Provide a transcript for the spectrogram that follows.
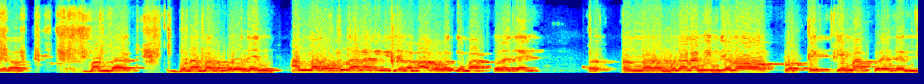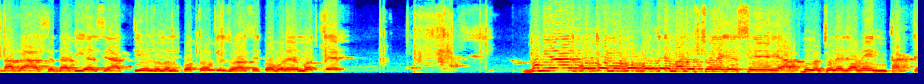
যেন বান্দার গুনাহ করে দেন। আল্লাহ রব্বুল আলামিন যেন মা বাবাকে মাফ করে দেন। আল্লাহ রাব্বুল আলামিন যেন প্রত্যেককে মাফ করে দেন। দাদা আছে, দাদি আছে, আত্মীয় স্বজন, কত কিছু আছে কবরের মধ্যে। দুনিয়ার কত মহব্বতের মানুষ চলে গেছে, আপনিও চলে যাবেন, থাকতে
